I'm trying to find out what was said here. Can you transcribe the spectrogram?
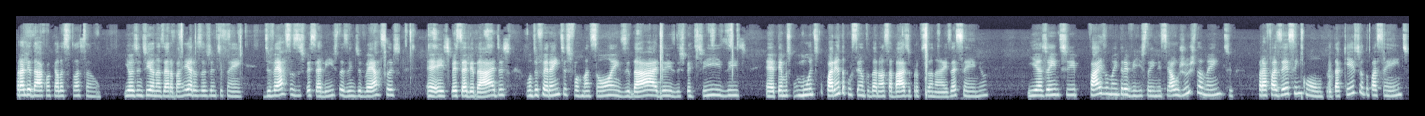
para lidar com aquela situação. E hoje em dia, na Zero Barreiras, a gente tem diversos especialistas em diversas é, especialidades, com diferentes formações, idades, expertises. É, temos muitos, 40% da nossa base de profissionais é sênior, e a gente faz uma entrevista inicial justamente para fazer esse encontro da queixa do paciente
